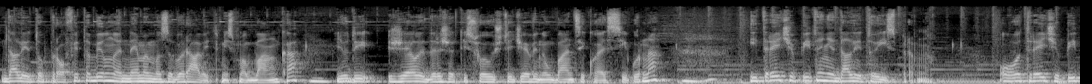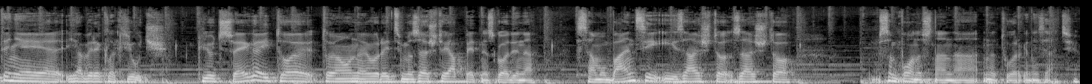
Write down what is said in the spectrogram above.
da li je to profitabilno jer nemojmo zaboraviti, mi smo banka, ljudi žele držati svoju ušteđevinu u banci koja je sigurna. I treće pitanje da li je to ispravno. Ovo treće pitanje je, ja bih rekla, ključ. Ključ svega i to je, to je ono, evo recimo, zašto ja 15 godina sam u banci i zašto, zašto sam ponosna na, na tu organizaciju.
